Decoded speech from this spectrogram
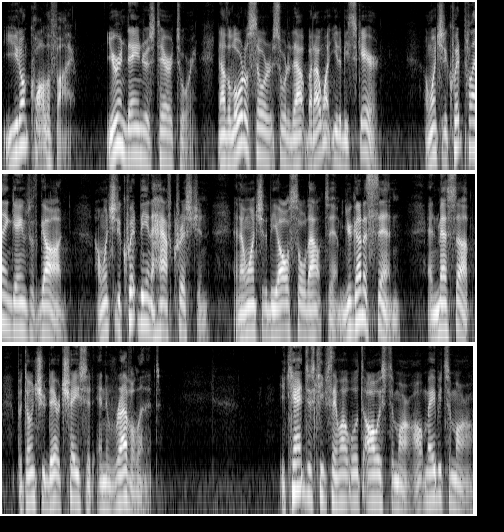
You don't qualify. You're in dangerous territory. Now, the Lord will sort, sort it out, but I want you to be scared. I want you to quit playing games with God. I want you to quit being a half Christian, and I want you to be all sold out to Him. You're going to sin and mess up, but don't you dare chase it and revel in it. You can't just keep saying, well, well it's always tomorrow. Oh, maybe tomorrow.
